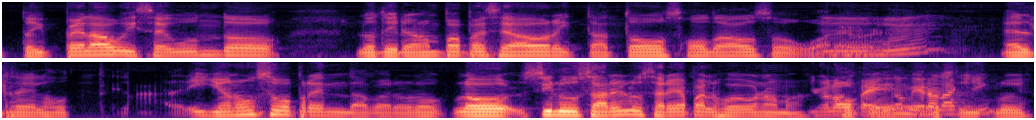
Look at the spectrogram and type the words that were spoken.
estoy pelado. Y segundo, lo tiraron para PC ahora y está todo sold out o whatever. Ujú. El reloj. Y yo no uso prenda, pero lo, lo- si lo usara, lo usaría para el juego nada más. Yo lo tengo, míralo aquí. incluye.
